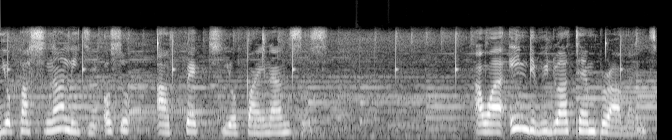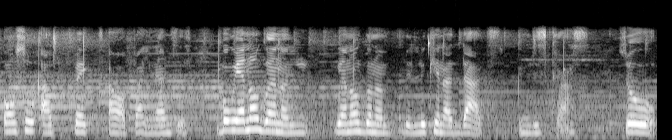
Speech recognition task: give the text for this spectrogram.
your personality also affects your finances? Our individual temperament also affects our finances, but we are not gonna we are not gonna be looking at that in this class. So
